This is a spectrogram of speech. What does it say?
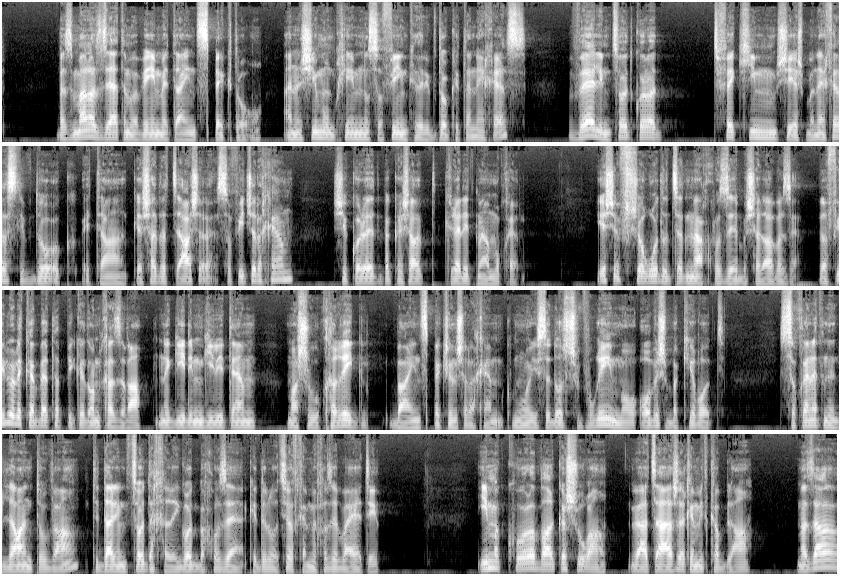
בזמן הזה אתם מביאים את ה inspector, אנשים מומחים נוספים כדי לבדוק את הנכס, ולמצוא את כל הדפקטים שיש בנכס, לבדוק את הגשת הצעה של, הסופית שלכם, שכוללת בקשת קרדיט מהמוכר. יש אפשרות לצאת מהחוזה בשלב הזה, ואפילו לקבל את הפיקדון חזרה, נגיד אם גיליתם משהו חריג באינספקשן שלכם, כמו יסודות שבורים או עובש בקירות. סוכנת נדל"ן טובה תדע למצוא את החריגות בחוזה כדי להוציא אתכם מחוזה בעייתי. אם הכל עבר כשורה וההצעה שלכם התקבלה, מזל,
